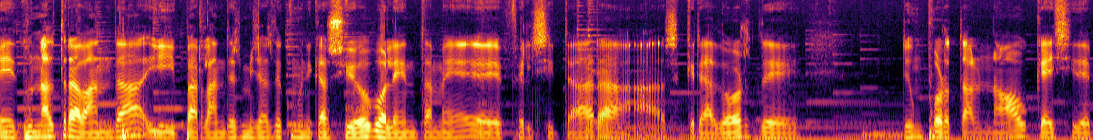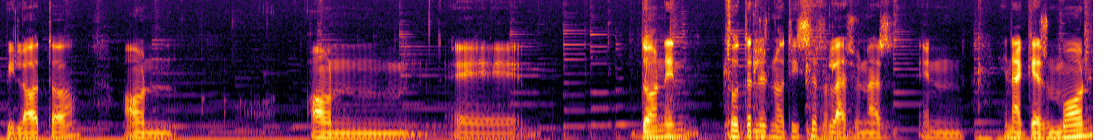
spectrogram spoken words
Bé, d'una altra banda, i parlant dels mitjans de comunicació, volem també eh, felicitar als creadors d'un portal nou que així de pilota, on, on eh, donen totes les notícies relacionades en, en aquest món.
